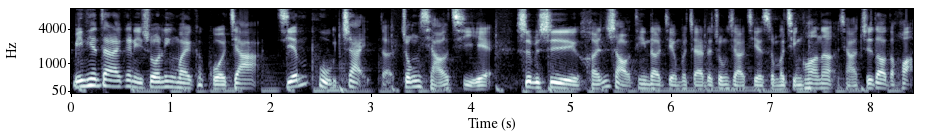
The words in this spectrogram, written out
明天再来跟你说另外一个国家柬埔寨的中小企业，是不是很少听到柬埔寨的中小企业什么情况呢？想要知道的话，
